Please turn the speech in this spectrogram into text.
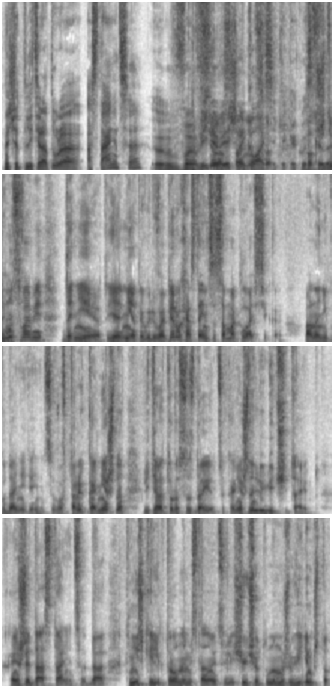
Значит, литература останется э, в да виде вечной останется. классики, как вы Послушайте, сказали. мы с вами... Да нет, я... нет, я говорю, во-первых, останется сама классика. Она никуда не денется. Во-вторых, конечно, литература создается. Конечно, люди читают. Конечно, это останется. Да, книжки электронными становятся или еще что-то, но мы же видим, что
